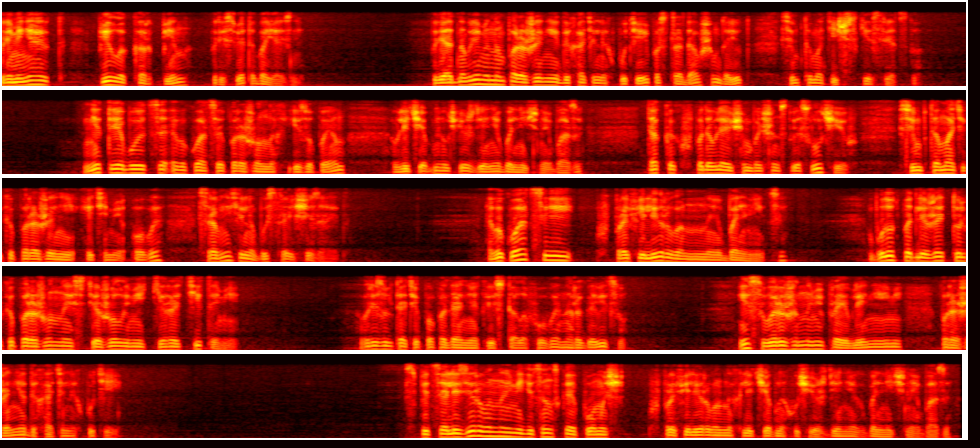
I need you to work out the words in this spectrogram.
применяют пилокарпин при светобоязни. При одновременном поражении дыхательных путей пострадавшим дают симптоматические средства. Не требуется эвакуация пораженных из ОПМ в лечебные учреждения больничной базы, так как в подавляющем большинстве случаев симптоматика поражений этими ОВ сравнительно быстро исчезает. Эвакуации в профилированные больницы будут подлежать только пораженные с тяжелыми кератитами, в результате попадания кристаллов УВ на роговицу и с выраженными проявлениями поражения дыхательных путей. Специализированная медицинская помощь в профилированных лечебных учреждениях больничной базы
